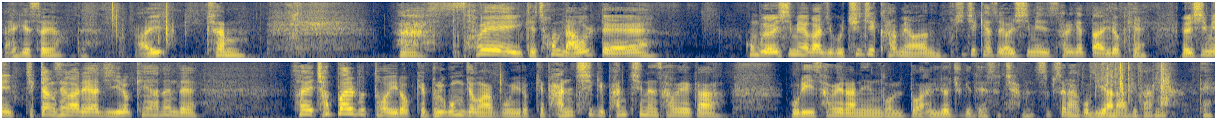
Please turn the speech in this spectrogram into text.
알겠어요. 네. 아이 참 아, 사회에 이렇게 처음 나올 때 공부 열심히 해가지고 취직하면 취직해서 열심히 살겠다 이렇게 열심히 직장 생활해야지 이렇게 하는데 사회 첫 발부터 이렇게 불공정하고 이렇게 반치기 반치는 사회가 우리 사회라는 걸 또 알려주게 돼서 참 씁쓸하고 미안하기도 합니다. 네.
